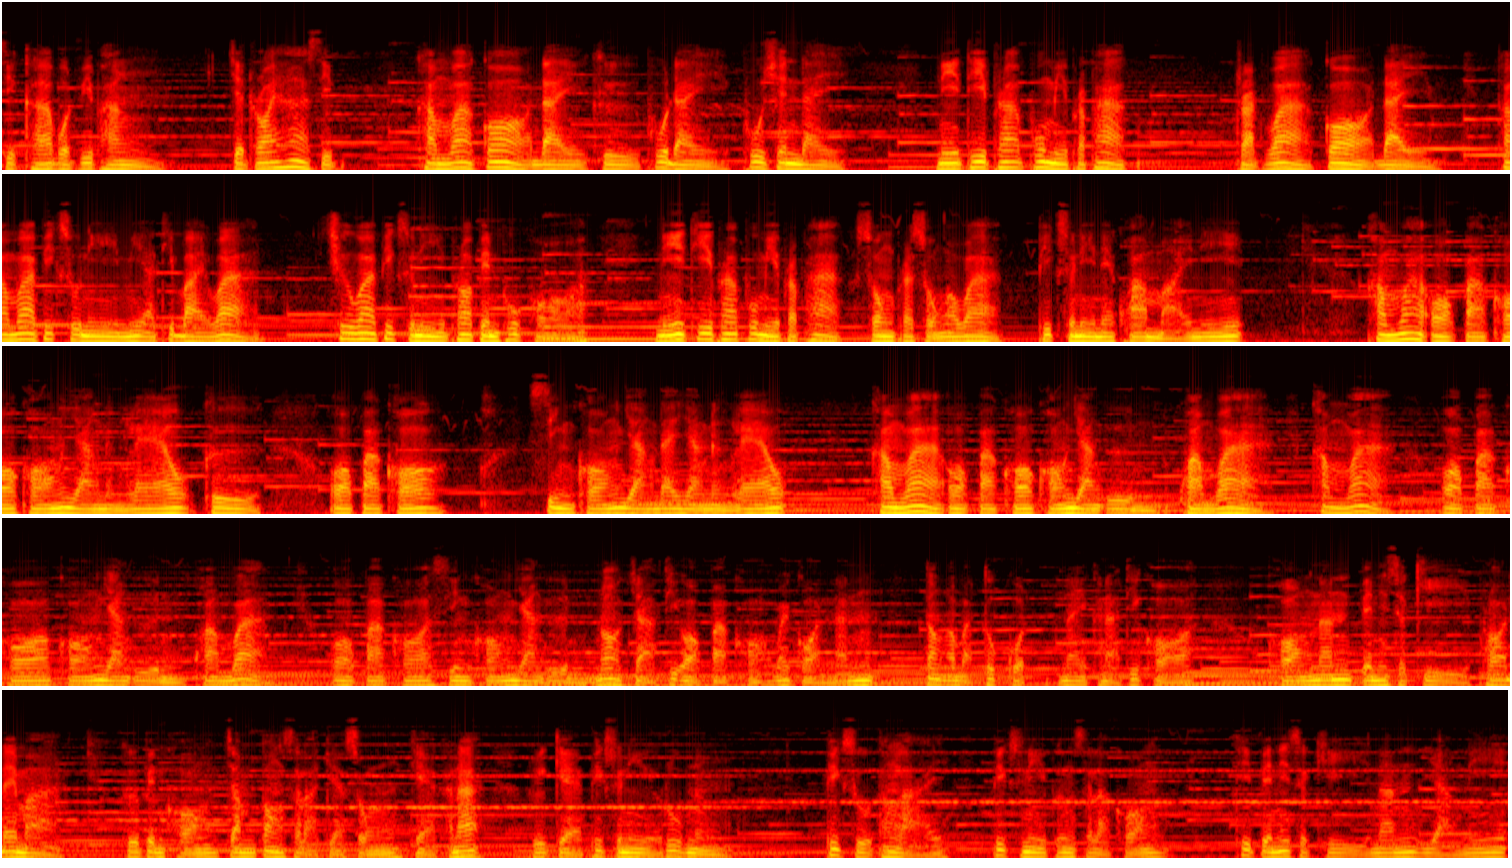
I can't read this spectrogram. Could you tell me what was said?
สิกขาบทวิพัง750 คำว่าก็ใดคือผู้ใด ผู้เช่นใด นี้ที่พระผู้มีพระภาค ตรัสว่าก็ใดคำว่าภิกษุณีมีอธิบายว่า ชื่อว่าภิกษุณีเพราะเป็นผู้ขอ นี้ที่พระผู้มีพระภาคทรงประสงค์เอาว่าภิกษุณีในความหมายนี้คำว่าออกปากขอของอย่างหนึ่งแล้ว คือ ออกปากขอ สิ่งของอย่างใดอย่างหนึ่งแล้ว คำว่าออกปากขอของอย่างอื่น ความว่าคำว่า ออกปากขอของอย่างอื่น ความว่า ออกปากขอสิ่งของอย่างอื่น นอกจากที่ออกปากขอไว้ก่อนนั้น ต้องอบัตทุกกฎในขณะที่ขอ ของนั้นเป็นนิสกีเพราะได้มา คือเป็นของจำต้องสละแก่สงฆ์แก่คณะ หรือแก่ภิกษุณีรูปหนึ่ง ภิกษุทั้งหลาย ภิกษุณีพึงสละของที่เป็นนิสกีนั้นอย่างนี้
